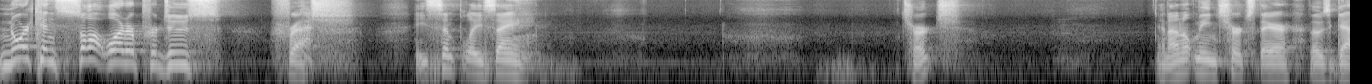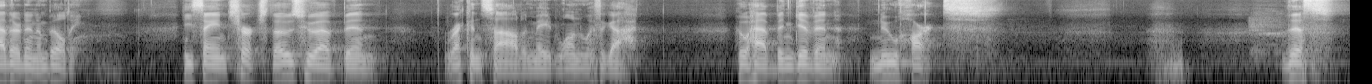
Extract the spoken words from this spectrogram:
Nor can salt water produce fresh. He's simply saying, Church, and I don't mean church there, those gathered in a building. He's saying, church, those who have been reconciled and made one with God, who have been given new hearts. This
